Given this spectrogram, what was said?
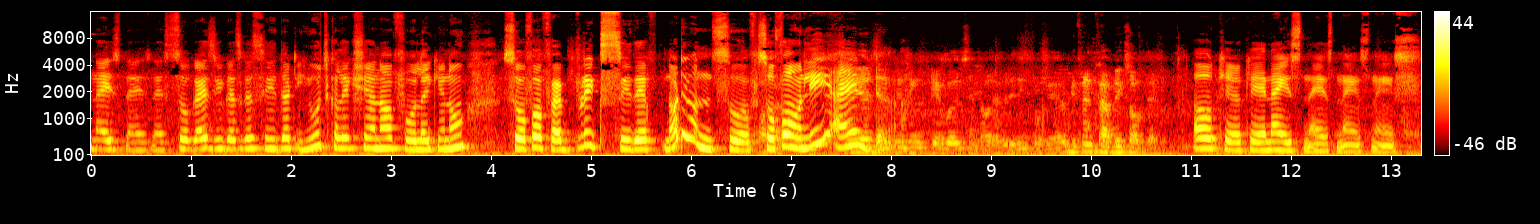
Nice, nice, nice. So guys, you guys can see that huge collection of uh, like you know sofa fabrics. See, they not even so sofa only Chairs, and everything, tables and all, everything. For we different fabrics of that. okay, okay, nice, nice, nice, nice,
